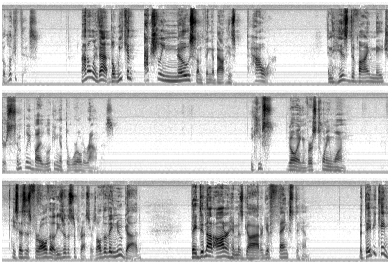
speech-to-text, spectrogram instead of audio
but look at this. Not only that, but we can actually know something about his power and his divine nature simply by looking at the world around us. He keeps going in verse 21. He says this For although, these are the suppressors, although they knew God, they did not honor him as God or give thanks to him. But they became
